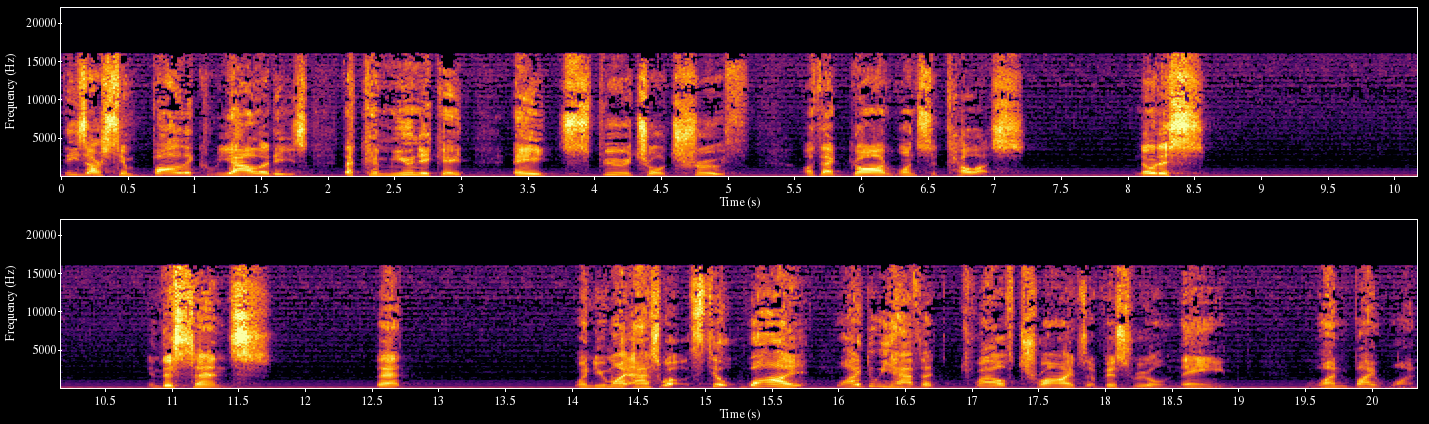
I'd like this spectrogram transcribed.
these are symbolic realities that communicate a spiritual truth uh, that God wants to tell us. Notice, in this sense, that when you might ask, well, still, why, why do we have the 12 tribes of Israel named one by one?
